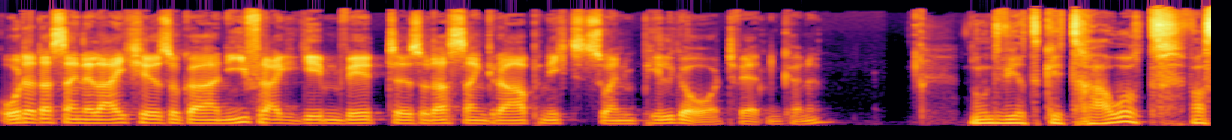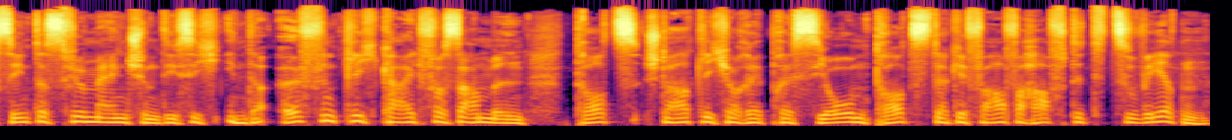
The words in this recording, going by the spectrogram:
oder dass seine Leiche sogar nie freigegeben wird, sodass sein Grab nicht zu einem Pilgerort werden könne. Nun wird getrauert. Was sind das für Menschen, die sich in der Öffentlichkeit versammeln, trotz staatlicher Repression, trotz der Gefahr verhaftet zu werden?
